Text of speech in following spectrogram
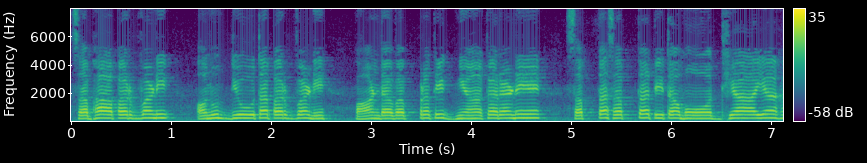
सभापर्वणि अनुद्यूतपर्वणि पाण्डवप्रतिज्ञाकरणे सप्तसप्ततितमोऽध्यायः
